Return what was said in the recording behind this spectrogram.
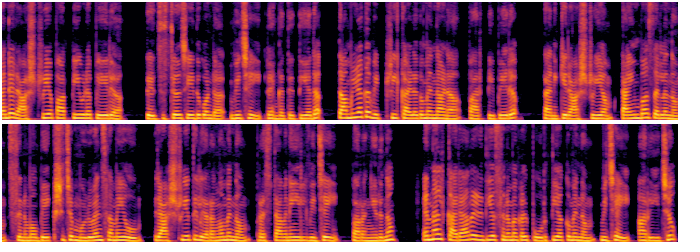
തന്റെ രാഷ്ട്രീയ പാർട്ടിയുടെ പേര് രജിസ്റ്റർ ചെയ്തുകൊണ്ട് വിജയ് രംഗത്തെത്തിയത്. തമിഴക വെട്രി കഴകമെന്നാണ് പാർട്ടി പേര്. തനിക്ക് രാഷ്ട്രീയം ടൈം പാസ് അല്ലെന്നും സിനിമ ഉപേക്ഷിച്ച മുഴുവൻ സമയവും രാഷ്ട്രീയത്തിൽ ഇറങ്ങുമെന്നും പ്രസ്താവനയിൽ വിജയ് പറഞ്ഞിരുന്നു. എന്നാൽ കരാർ എഴുതിയ സിനിമകൾ പൂർത്തിയാക്കുമെന്നും വിജയ് അറിയിച്ചു.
